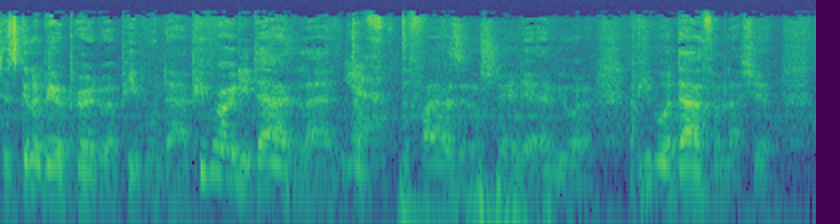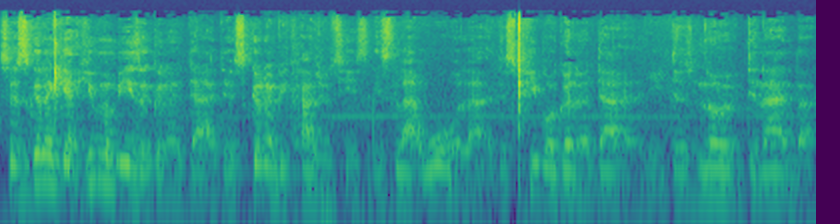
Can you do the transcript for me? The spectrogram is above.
there's gonna be a period where people die. People already died. Like Yeah. the, the fires in Australia everywhere, and people are dying from that shit. So it's gonna get human beings are gonna die. There's gonna be casualties. It's like war. Like there's people are gonna die. You- There's no denying that.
